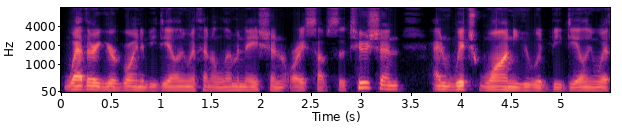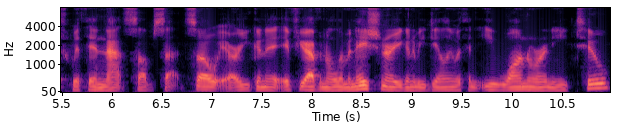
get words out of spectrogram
whether you're going to be dealing with an elimination or a substitution and which one you would be dealing with within that subset. So are you going to, if you have an elimination, are you going to be dealing with an E1 or an E2?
